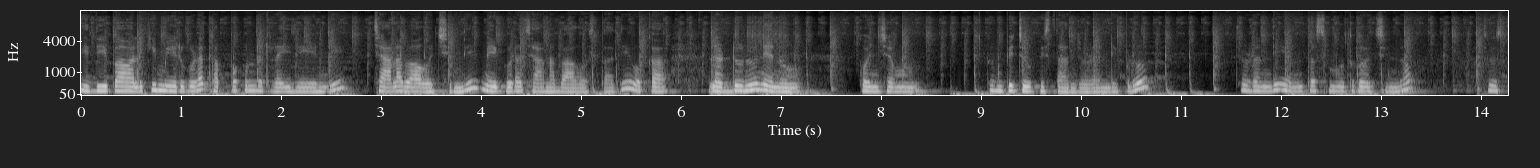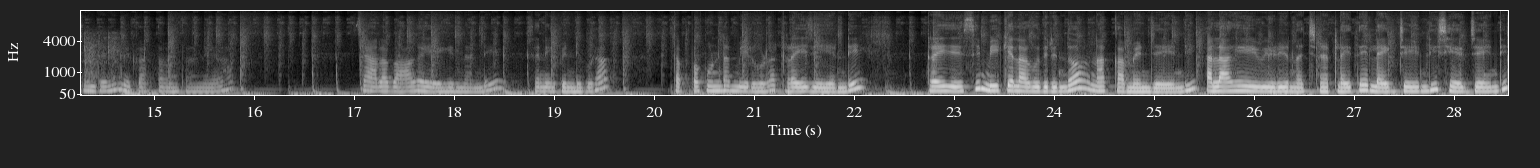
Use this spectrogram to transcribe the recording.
ఈ దీపావళికి మీరు కూడా తప్పకుండా ట్రై చేయండి. చాలా బాగా వచ్చింది మీకు కూడా చాలా బాగా వస్తుంది ఒక లడ్డూను నేను కొంచెం తుంపి చూపిస్తాను చూడండి ఇప్పుడు. చూడండి ఎంత స్మూత్గా వచ్చిందో. చూస్తుంటేనే మీకు అర్థమవుతుంది కదా. చాలా బాగా వేగిందండి శనగపిండి కూడా. తప్పకుండా మీరు కూడా ట్రై చేయండి. ట్రై చేసి మీకు ఎలా కుదిరిందో నాకు కమెంట్ చేయండి. అలాగే ఈ వీడియో నచ్చినట్లయితే లైక్ చేయండి షేర్ చేయండి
